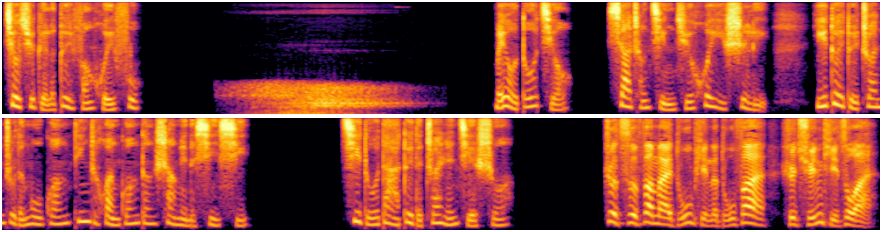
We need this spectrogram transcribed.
就去给了对方回复。没有多久，下城警局会议室里。一对对专注的目光盯着幻光灯上面的信息。缉毒大队的专人解说：这次贩卖毒品的毒贩是群体作案，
